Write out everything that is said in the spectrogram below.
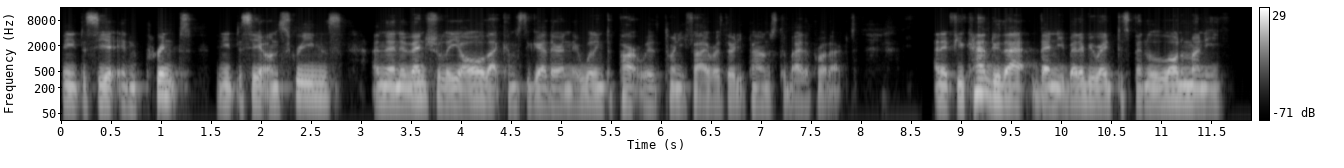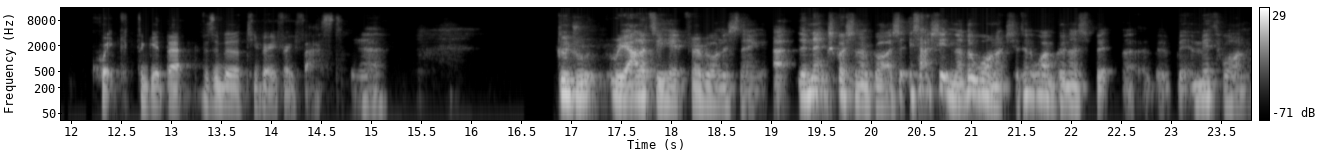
They need to see it in print. They need to see it on screens. And then eventually all that comes together and they're willing to part with 25 or 30 pounds to buy the product. And if you can't do that, then you better be ready to spend a lot of money quick to get that visibility very, very fast. Yeah. Good reality hit for everyone listening. Uh, the next question I've got is it's actually another one. Actually, I don't know why I'm going to spit uh, a bit of myth one.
